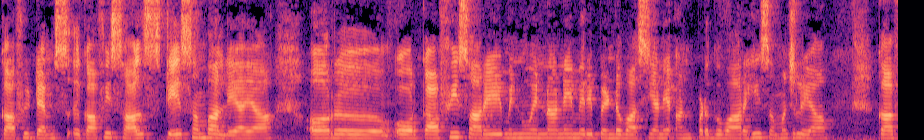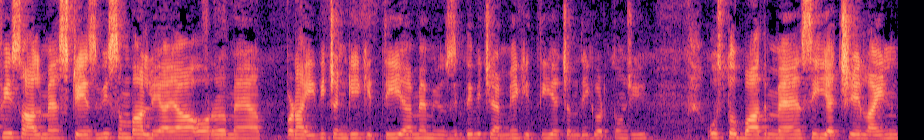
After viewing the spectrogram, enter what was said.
ਕਾਫੀ ਟਾਈਮ ਕਾਫੀ ਸਾਲ ਸਟੇਜ ਸੰਭਾਲਿਆ ਆ ਔਰ ਔਰ ਕਾਫੀ ਸਾਰੇ ਮੈਨੂੰ ਇਹਨਾਂ ਨੇ, ਮੇਰੇ ਪਿੰਡ ਵਾਸੀਆਂ ਨੇ ਅਨਪੜ੍ਹ ਗਵਾਰ ਹੀ ਸਮਝ ਲਿਆ। ਕਾਫੀ ਸਾਲ ਮੈਂ ਸਟੇਜ ਵੀ ਸੰਭਾਲਿਆ ਆ ਔਰ ਮੈਂ ਪੜ੍ਹਾਈ ਵੀ ਚੰਗੀ ਕੀਤੀ ਆ। ਮੈਂ 뮤직 ਦੇ ਵਿੱਚ ਐਮਏ ਕੀਤੀ ਹੈ ਚੰਡੀਗੜ੍ਹ ਤੋਂ ਜੀ। ਉਸ ਤੋਂ ਬਾਅਦ ਮੈਂ CHA line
